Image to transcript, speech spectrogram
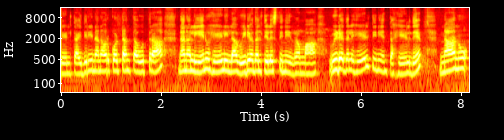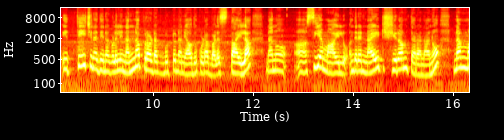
ಕೇಳ್ತಾ ಇದ್ದೀರಿ. ನಾನು ಅವ್ರು ಕೊಟ್ಟಂಥ ಉತ್ತರ ನಾನಲ್ಲಿ ಏನೂ ಹೇಳಿಲ್ಲ. ವಿಡಿಯೋದಲ್ಲಿ ತಿಳಿಸ್ತೀನಿ ರಮ್ಮ, ವಿಡಿಯೋದಲ್ಲಿ ಹೇಳ್ತೀನಿ ಅಂತ ಹೇಳಿದೆ. ನಾನು ಇತ್ತೀಚಿನ ದಿನಗಳಲ್ಲಿ ನನ್ನ ಪ್ರಾಡಕ್ಟ್ ಬಿಟ್ಟು ನಾನು ಯಾವುದು ಕೂಡ ಬಳಸ್ತಾ ಇಲ್ಲ. ನಾನು ಸಿ ಎಂ ಆಯಿಲು, ಅಂದರೆ ನೈಟ್ ಶಿರಮ್ ಥರ ನಾನು. ನಮ್ಮ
